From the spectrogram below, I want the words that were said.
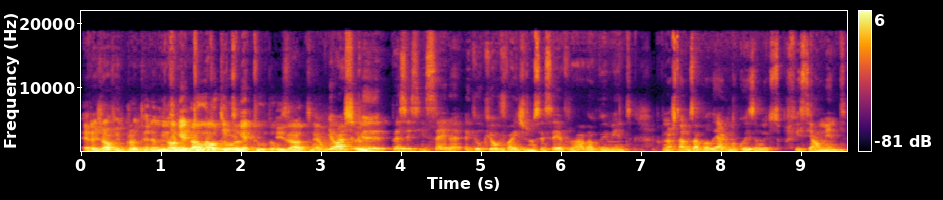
Era jovem, pronto, era menor de idade tudo, na altura. e tinha tudo. Exato. É uma- Eu acho que, para ser sincera, aquilo que eu vejo, não sei se é verdade, obviamente, porque nós estamos a avaliar uma coisa muito superficialmente,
